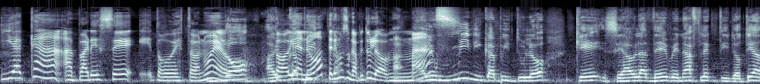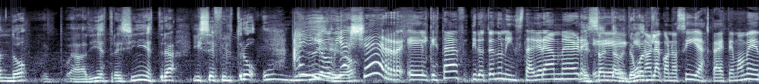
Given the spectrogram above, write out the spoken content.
Y acá aparece eh, todo esto nuevo. No, Todavía no. Tenemos un capítulo Ah, más. Hay un mini capítulo que se habla de Ben Affleck tiroteando eh, a diestra y siniestra y se filtró un video. Ay, lo vi ayer. El que estaba tiroteando un Instagramer eh, Exactamente. que Bueno, no la conocía hasta este momento.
